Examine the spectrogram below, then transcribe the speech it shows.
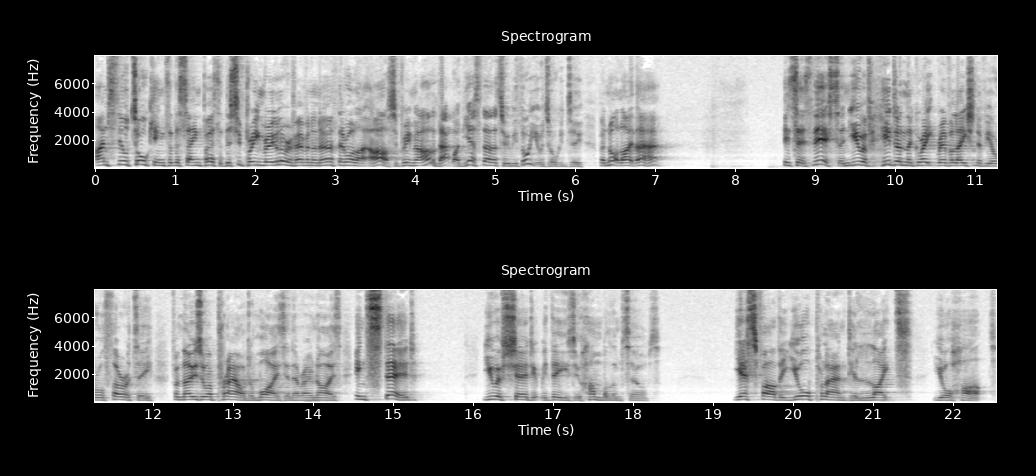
I'm still talking to the same person, the supreme ruler of heaven and earth. They're all like, oh, supreme, oh, that one. Yes, no, that's who we thought you were talking to, but not like that. It says this, and you have hidden the great revelation of your authority from those who are proud and wise in their own eyes. Instead, you have shared it with these who humble themselves. Yes, Father, your plan delights your heart.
